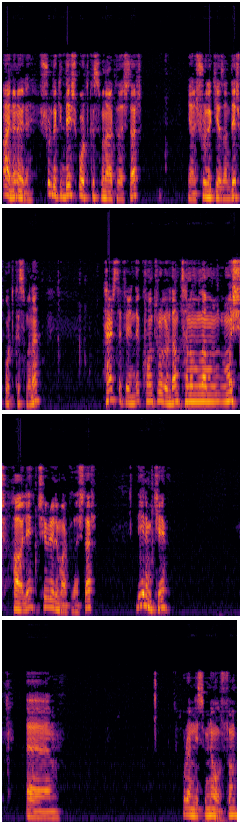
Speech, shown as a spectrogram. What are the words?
Aynen öyle. Şuradaki dashboard kısmını arkadaşlar yani şuradaki yazan dashboard kısmını her seferinde controller'dan tanımlanmış hale çevirelim arkadaşlar. Diyelim ki ee, buranın ismi ne olsun?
